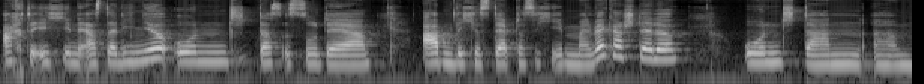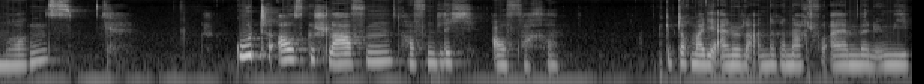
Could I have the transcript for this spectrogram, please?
achte ich in erster Linie und das ist so der abendliche Step, dass ich eben meinen Wecker stelle und dann ähm, morgens gut ausgeschlafen hoffentlich aufwache. Gibt auch mal die ein oder andere Nacht, vor allem wenn irgendwie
